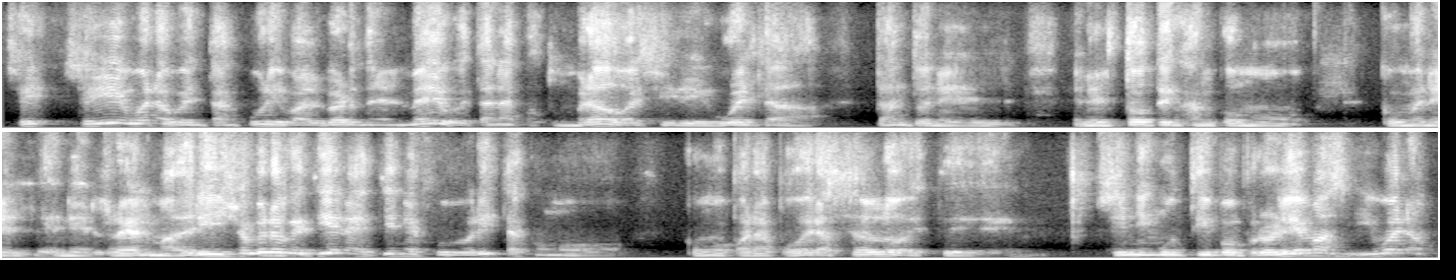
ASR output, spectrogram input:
Sí, sí, bueno, Bentancur y Valverde en el medio que están acostumbrados a ese de vuelta tanto en el, en el Tottenham como, como en, el, en el Real Madrid. Yo creo que tiene, tiene futbolistas como, como para poder hacerlo este, sin ningún tipo de problemas. Y bueno,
